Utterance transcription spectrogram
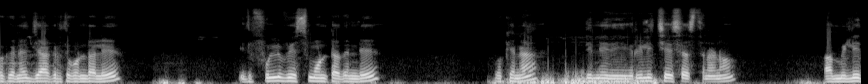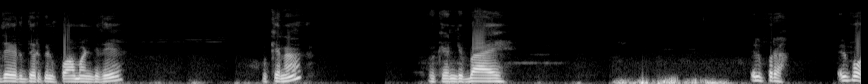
ఓకేనా? జాగ్రత్తగా ఉండాలి. ఇది ఫుల్ విషం ఉంటుందండి. ఓకేనా? దీన్ని రిలీజ్ చేసేస్తున్నాను. ఆ మిల్లి దగ్గర దొరికిన పాము అండి ఇది. ఓకేనా? ఓకే అండి బాయ్. వెళ్ళిపోరా. వెళ్ళిపో.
